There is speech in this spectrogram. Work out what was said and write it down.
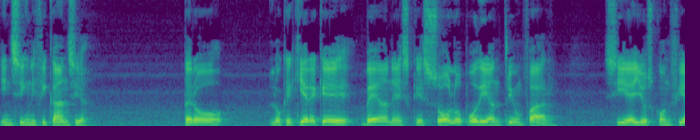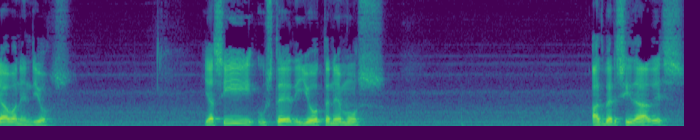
insignificancia. Pero lo que quiere que vean es que solo podían triunfar si ellos confiaban en Dios. Y así usted y yo tenemos adversidades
